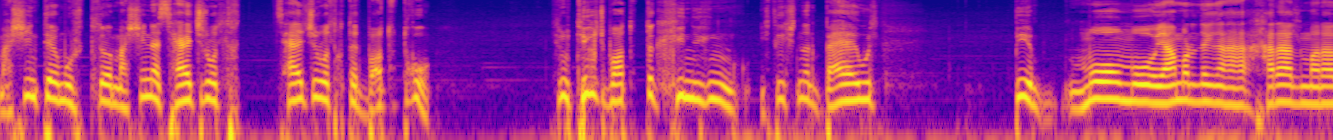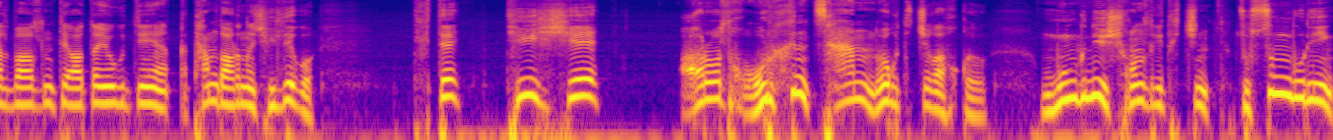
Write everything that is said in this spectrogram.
машинтай мөртлөө машинаа сайжруулах сайжруулах дээр боддгоо. Хэрвээ тэгж боддог хин нэгэн итгэгч нар байвал би муу муу ямар нэгэн хараал мараал болно тий одоо юу гэдгийг тамд орно шилээгүү. Тэгтээ тийшээ оруулах үрхэн цаана нуугдж байгаа байхгүй юу? Мөнгөний шунал гэдэг чинь зүсэн бүрийн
